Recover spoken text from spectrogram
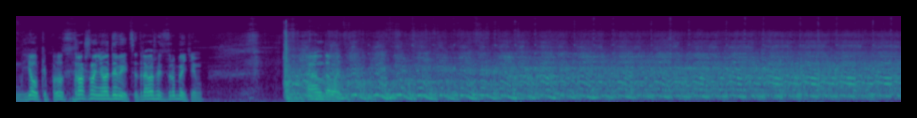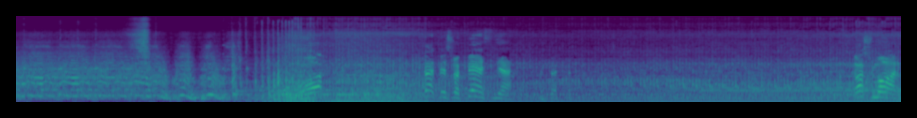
Йолки, страшно на нього дивитися, треба щось зробити йому. А ну давайте. О! Та ти що, пісня? Кошмар!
